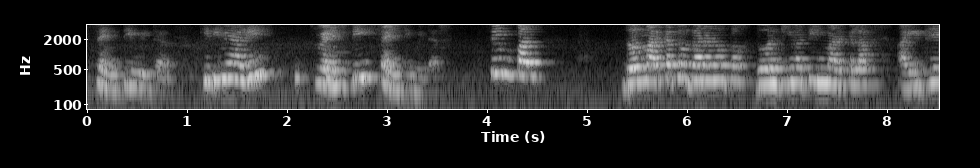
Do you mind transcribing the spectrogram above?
सेंटीमीटर किती मिळाली? ट्वेंटी सेंटीमीटर सिंपल दोन मार्काचं उदाहरण होतं. दोन किंवा तीन मार्काला. इथे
